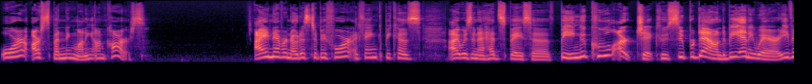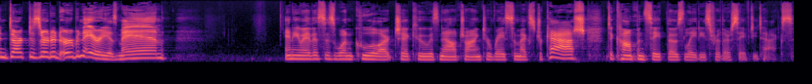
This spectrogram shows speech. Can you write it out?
or are spending money on cars. I never noticed it before, I think, because I was in a headspace of being a cool art chick who's super down to be anywhere, even dark, deserted urban areas, man. Anyway, this is one cool art chick who is now trying to raise some extra cash to compensate those ladies for their safety tax.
